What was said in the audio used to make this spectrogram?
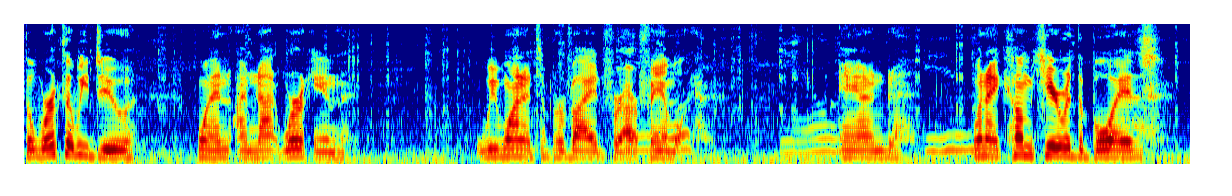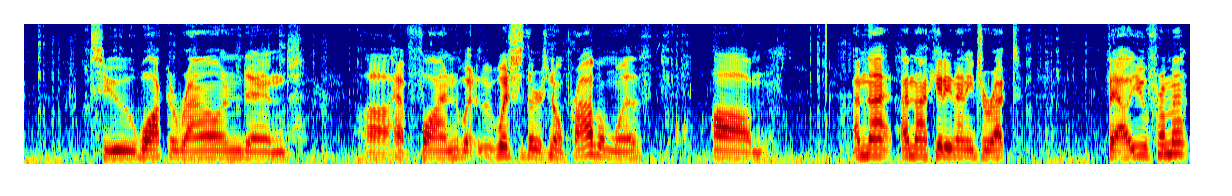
the work that we do when I'm not working we wanted to provide for our family. And when I come here with the boys to walk around and uh, have fun, which there's no problem with. Um, I'm not I'm not getting any direct value from it,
